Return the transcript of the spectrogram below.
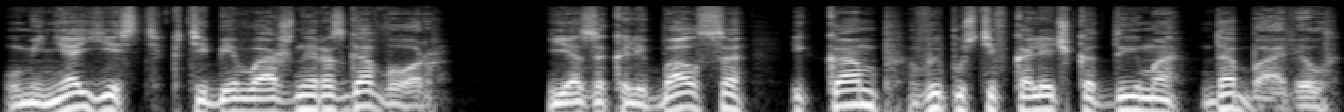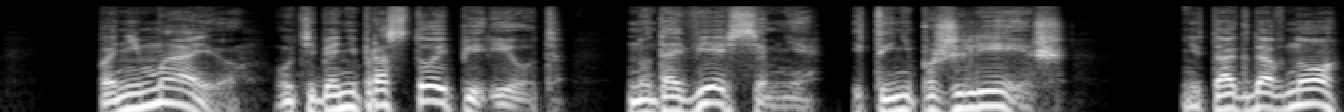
у меня есть к тебе важный разговор». Я заколебался, и Камп, выпустив колечко дыма, добавил. «Понимаю, у тебя непростой период, но доверься мне, и ты не пожалеешь. Не так давно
